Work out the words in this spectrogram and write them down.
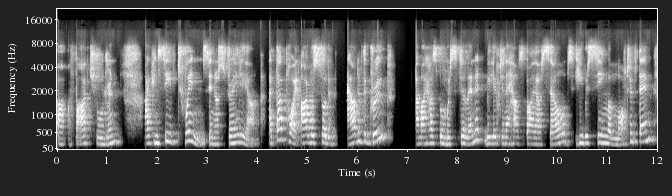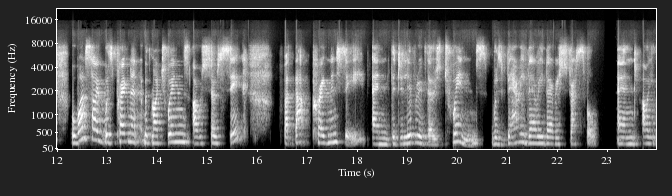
uh, five children. I conceived twins in Australia. At that point, I was sort of out of the group, and my husband was still in it. We lived in a house by ourselves. He was seeing a lot of them. But once I was pregnant with my twins, I was so sick. But that pregnancy and the delivery of those twins was very, very, very stressful. And I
